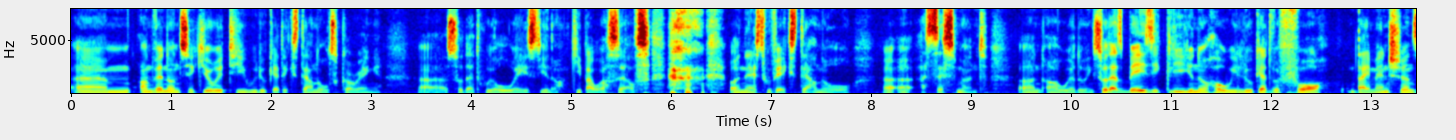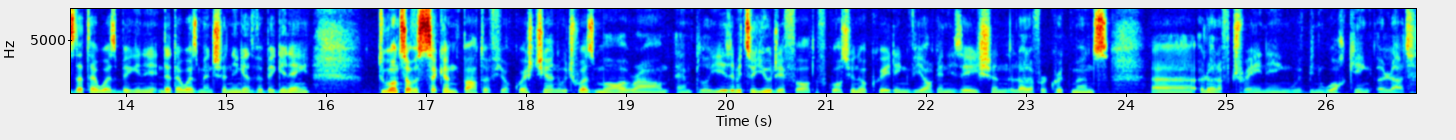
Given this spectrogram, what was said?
Um, and then on security, we look at external scoring uh, so that we always you know keep ourselves honest with external uh, uh, assessment on how we're doing. So that's basically you know how we look at the four dimensions that I was beginning that I was mentioning at the beginning to answer the second part of your question, which was more around employees, I mean, it's a huge effort, of course, you know, creating the organization, a lot of recruitments, uh, a lot of training. We've been working a lot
